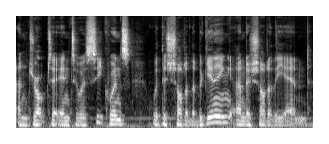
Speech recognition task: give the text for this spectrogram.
and dropped it into a sequence with the shot at the beginning and a shot at the end.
